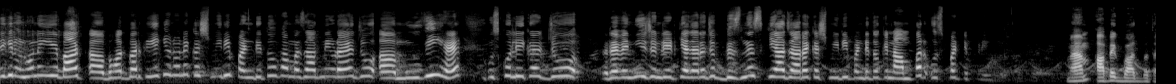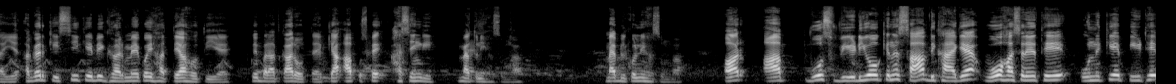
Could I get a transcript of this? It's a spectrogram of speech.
लेकिन उन्होंने ये बात बहुत बार कही है कि उन्होंने कश्मीरी पंडितों का मज़ाक नहीं उड़ाया जो मूवी है उसको लेकर जो रेवेन्यू जनरेट किया जा रहा है जो बिज़नेस किया जा रहा है कश्मीरी पंडितों के नाम पर उस पर टिप्पणी। मैम आप एक बात बताइए अगर किसी के भी घर में कोई हत्या होती है कोई बलात्कार होता है क्या आप उस पर हंसेंगी? मैं तो नहीं हंसूँगा। मैं बिल्कुल नहीं हंसूँगा। और आप वो उस वीडियो के अंदर साफ़ दिखाया गया, वो हंस रहे थे, उनके पीछे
